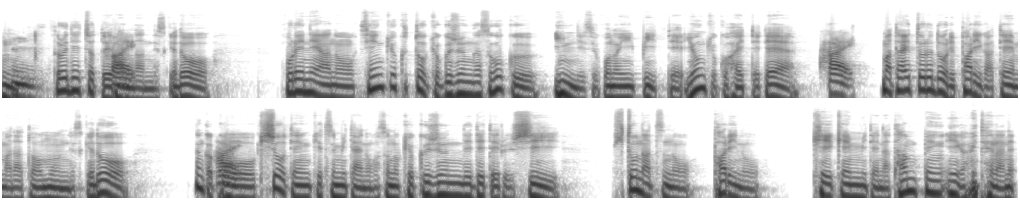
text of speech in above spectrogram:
うん。うん、それでちょっと選んだんですけど、はい、これね、あの、選曲と曲順がすごくいいんですよ、この EP って。4曲入ってて。はい。まあ、タイトル通りパリがテーマだと思うんですけど、なんかこう、はい、起承転結みたいのがその曲順で出てるし、ひと夏のパリの経験みたいな短編映画みたいなね、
